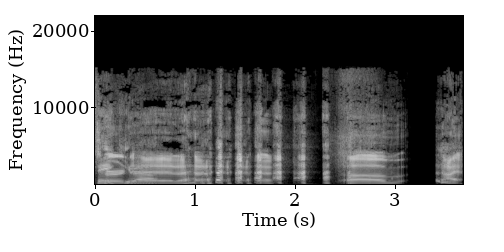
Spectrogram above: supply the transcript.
turned you it. um, I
